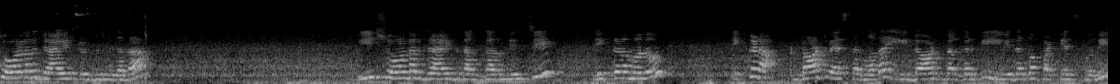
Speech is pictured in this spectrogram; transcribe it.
షోల్డర్ జాయింట్ ఉంటుంది కదా. ఈ షోల్డర్ జాయింట్ దగ్గర నుంచి ఇక్కడ మనం ఇక్కడ డాట్ వేస్తాం కదా ఈ డాట్ దగ్గరికి ఈ విధంగా పట్టేసుకొని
